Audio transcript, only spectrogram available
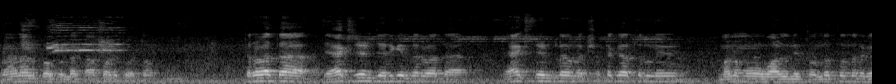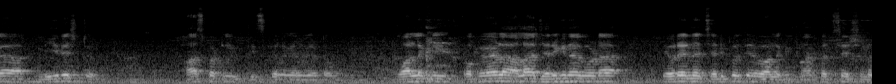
ప్రాణాలు పోకుండా కాపాడుకోవటం తర్వాత యాక్సిడెంట్ జరిగిన తర్వాత యాక్సిడెంట్లో ఉన్న క్షతగాత్రుల్ని మనము వాళ్ళని తొందర తొందరగా నియరెస్ట్ హాస్పిటల్కి తీసుకెళ్ళగలగటం వాళ్ళకి ఒకవేళ అలా జరిగినా కూడా ఎవరైనా చనిపోతే వాళ్ళకి కాంపెన్సేషన్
